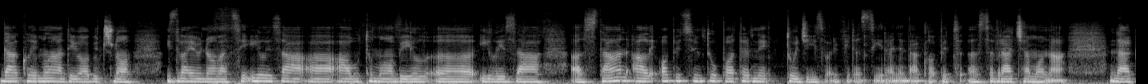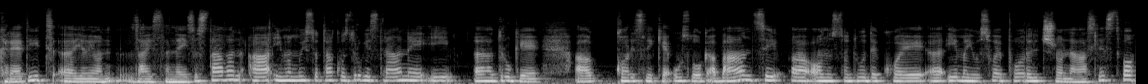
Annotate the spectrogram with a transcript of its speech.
Dakle, mladi obično izdvajaju novac ili za uh, automobil uh, ili za uh, stan, ali opet su im tu potrebni tuđi izvori finansiranja. Dakle, opet uh, se vraćamo na, na kredit, uh, jer je on zaista neizostavan, a imamo isto tako s druge strane i uh, druge uh, korisnike usluga banci, uh, odnosno ljude koje uh, imaju svoje porodično nasljedstvo,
